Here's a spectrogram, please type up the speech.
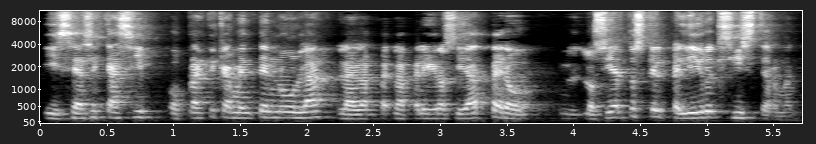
y se hace casi o prácticamente nula la, peligrosidad, pero lo cierto es que el peligro existe, hermano.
